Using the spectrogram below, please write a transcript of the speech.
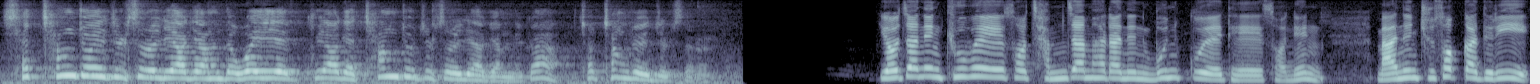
새 창조의 질서를 이야기하는데 왜 구약의 창조 질서를 이야기합니까? 첫 창조의 질서를. 여자는 교회에서 잠잠하라는 문구에 대해서는 많은 주석가들이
